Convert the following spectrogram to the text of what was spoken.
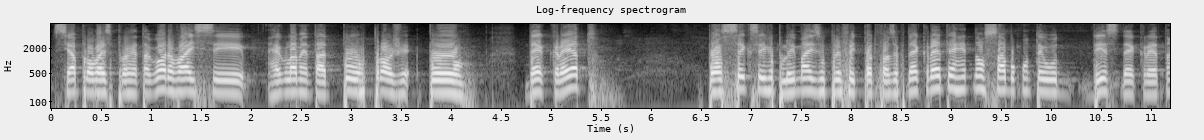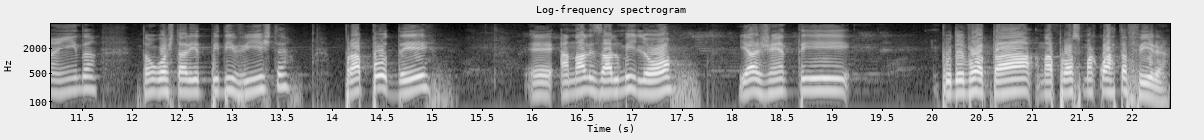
se aprovar esse projeto agora, vai ser regulamentado por, por decreto Pode ser que seja por lei, mas o prefeito pode fazer por decreto e a gente não sabe o conteúdo desse decreto ainda. Então gostaria de pedir vista para poder é, analisá-lo melhor e a gente poder votar na próxima quarta-feira.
